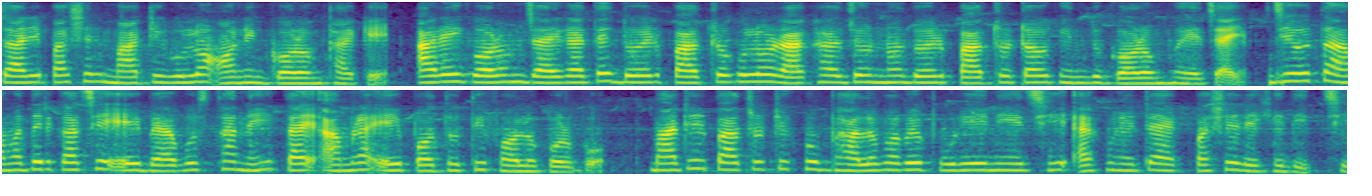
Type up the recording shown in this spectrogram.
চারিপাশের মাটিগুলো অনেক গরম থাকে। আর এই গরম জায়গাতে দইয়ের পাত্রগুলো রাখার জন্য দইয়ের পাত্রটাও কিন্তু গরম হয়ে যায়। যেহেতু আমাদের কাছে এই ব্যবস্থা নেই, তাই আমরা এই পদ্ধতি ফলো করব। মাটির পাত্রটি খুব ভালোভাবে পুড়িয়ে নিয়েছি, এখন এটা একপাশে রেখে দিচ্ছি।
